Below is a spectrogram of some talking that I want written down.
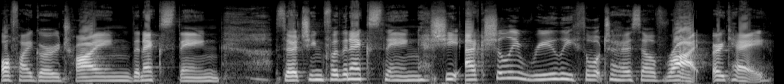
off I go trying the next thing, searching for the next thing. She actually really thought to herself, right, okay,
